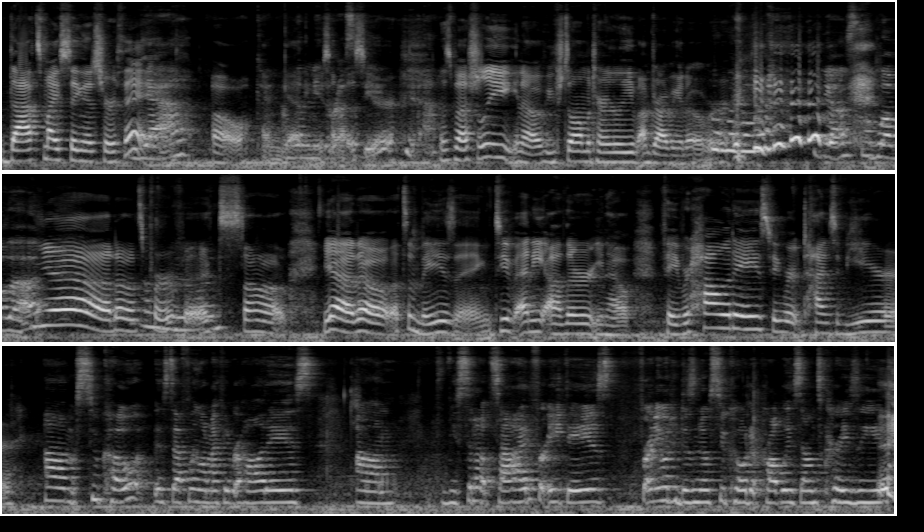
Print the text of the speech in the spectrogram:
that's my signature thing. Yeah. Oh, Okay, I'm getting you some this year. Yeah. Especially, you know, if you're still on maternity leave, I'm driving it over. Yes, would love that. yeah, no, it's Oh perfect. Stop. Yeah, no, that's amazing. Do you have any other, you know, favorite holidays, favorite times of year? Um, Sukkot is definitely one of my favorite holidays. Um, we sit outside for eight days. For anyone who doesn't know Sukkot, it probably sounds crazy.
